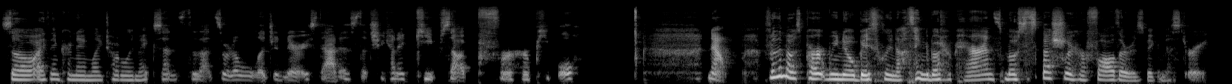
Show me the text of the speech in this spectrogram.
So I think her name like totally makes sense to that sort of legendary status that she kind of keeps up for her people. Now, for the most part, we know basically nothing about her parents, most especially her father is a big mystery.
